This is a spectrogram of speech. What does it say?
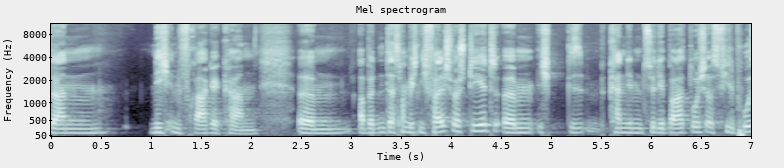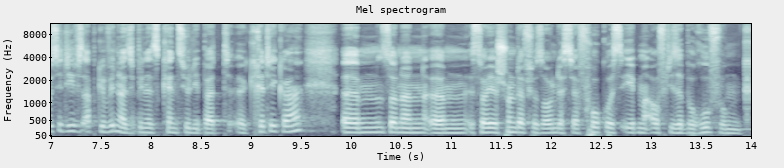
dann nicht in Frage kam. Ähm, aber dass man mich nicht falsch versteht, ähm, ich kann dem Zölibat durchaus viel Positives abgewinnen. Also ich bin jetzt kein Zölibat-Kritiker, ähm, sondern ähm, es soll ja schon dafür sorgen, dass der Fokus eben auf dieser Berufung,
